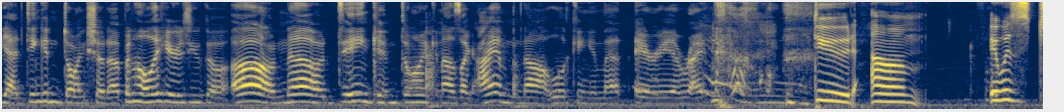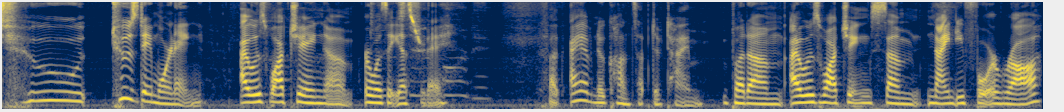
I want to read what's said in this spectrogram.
yeah, Dink and Doink showed up, and all I hear is you go, "Oh no, Dink and Doink," and I was like, "I am not looking in that area right now." Dude, um, it was two Tuesday morning. I was watching, um, or was it yesterday? Fuck, I have no concept of time. But um, I was watching some '94 Raw,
